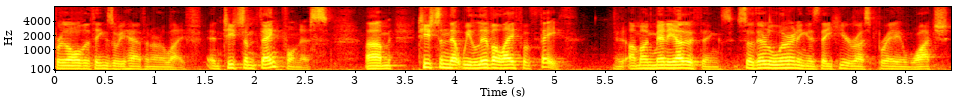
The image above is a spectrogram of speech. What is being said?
for all the things that we have in our life, and teach them thankfulness. Um, teach them that we live a life of faith, among many other things. So they're learning as they hear us pray and watch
